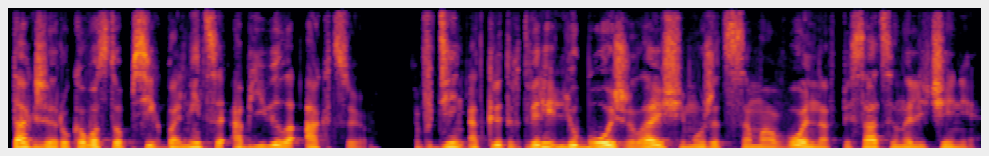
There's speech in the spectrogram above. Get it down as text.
Также руководство психбольницы объявило акцию. В день открытых дверей любой желающий может самовольно вписаться на лечение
